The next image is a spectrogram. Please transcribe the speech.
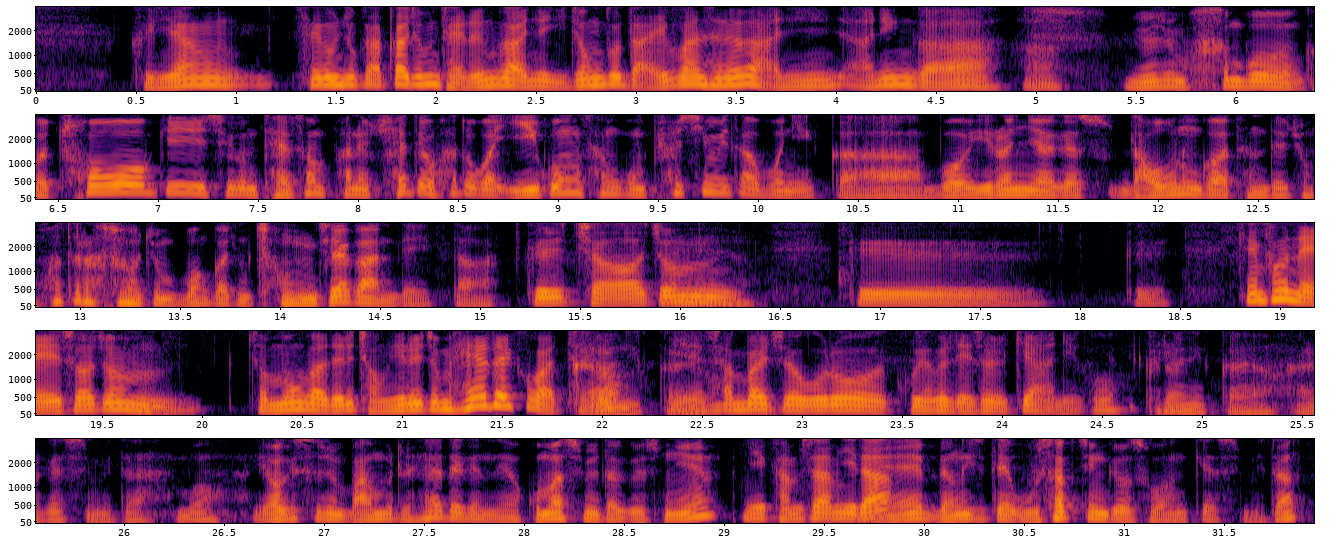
그냥 세금 좀 깎아주면 되는 거 아니야? 이 정도 나이브한 생각 아니, 아닌가? 어. 요즘 한뭐그 초기 지금 대선판의 최대 화두가 2030 표심이다 보니까 뭐 이런 이야기가 나오는 것 같은데 좀 하더라도 좀 뭔가 좀 정제가 안 돼 있다. 그렇죠. 좀그 네. 그, 그 캠프 내에서 좀 음. 전문가들이 정리를 좀 해야 될 것 같아요. 그러니까요. 예, 산발적으로 공약을 내세울 게 아니고. 그러니까요. 알겠습니다. 뭐 여기서 좀 마무리를 해야 되겠네요. 고맙습니다, 교수님. 예, 감사합니다. 네, 명지대 우석진 교수와 함께했습니다.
